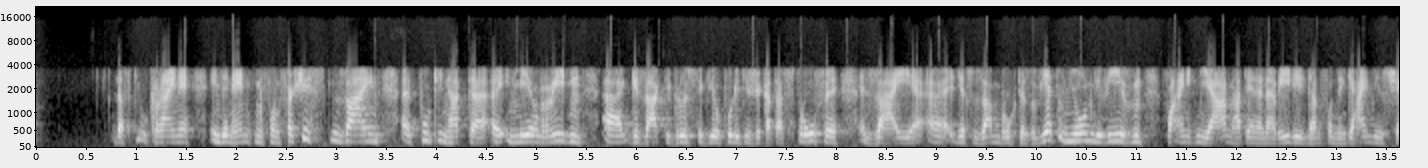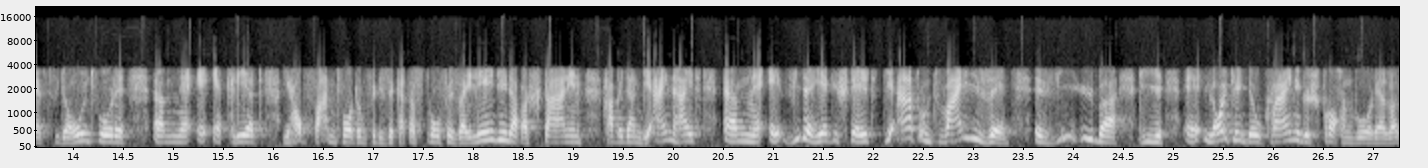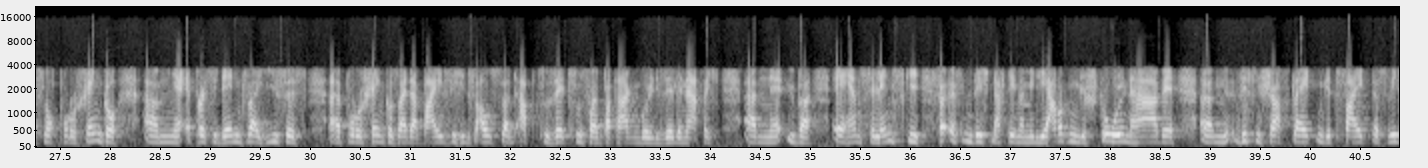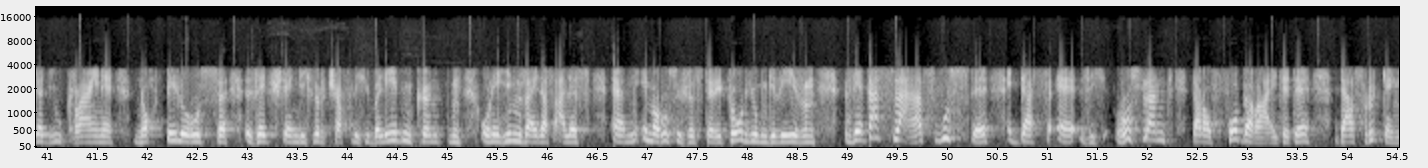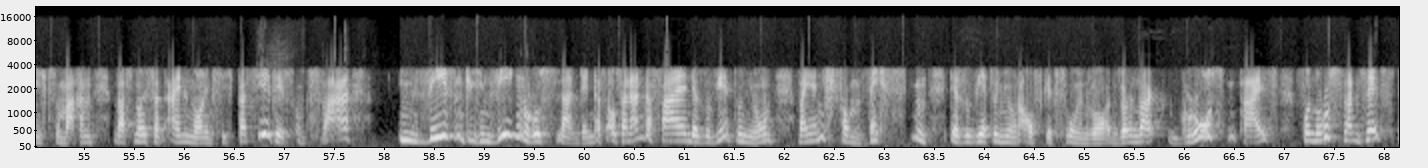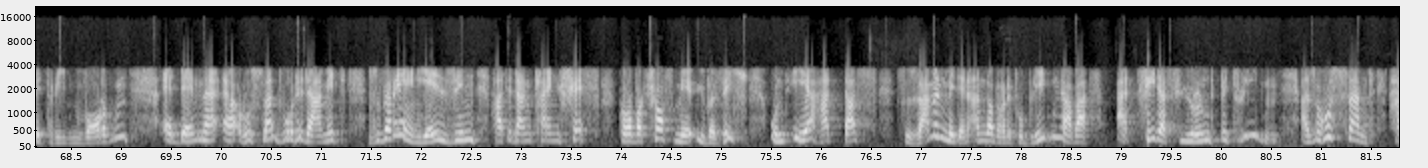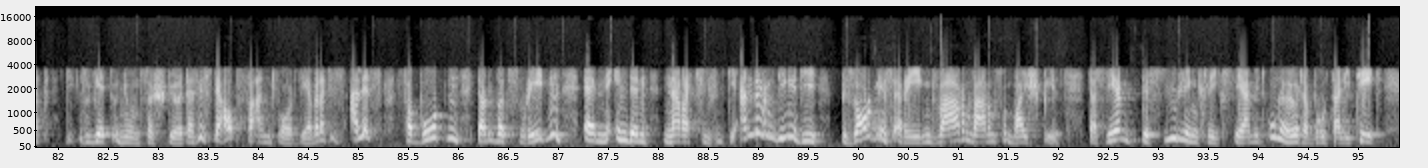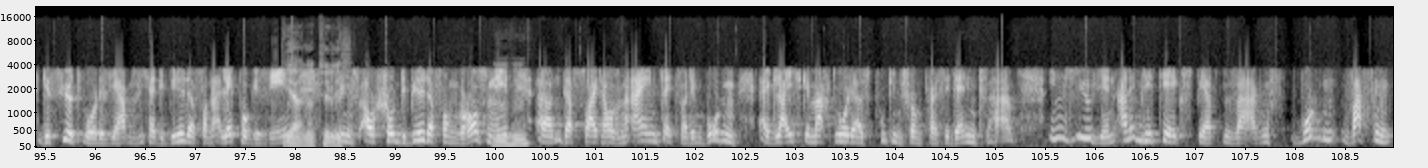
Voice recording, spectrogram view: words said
dass die Ukraine in den Händen von Faschisten sei. Äh, Putin hat äh, in mehreren Reden äh, gesagt, die größte geopolitische Katastrophe sei der Zusammenbruch der Sowjetunion gewesen. Vor einigen Jahren hat er in einer Rede, die dann von den Geheimdienstchefs wiederholt wurde, ähm, erklärt, die Hauptverantwortung für diese Katastrophe sei Lenin, aber Stalin habe dann die Einheit ähm, wiederhergestellt. Die Art und Weise, wie über die Leute in der Ukraine gesprochen wurde, also als noch Poroschenko ähm, Präsident war, hieß es, Poroschenko Lukaschenko sei dabei, sich ins Ausland abzusetzen. Vor ein paar Tagen wurde dieselbe Nachricht ähm, über äh, Herrn Zelensky veröffentlicht, nachdem er Milliarden gestohlen habe. Ähm, Wissenschaftler hätten gezeigt, dass weder die Ukraine noch Belarus äh, selbstständig wirtschaftlich überleben könnten. Ohnehin sei das alles ähm, immer russisches Territorium gewesen. Wer das las, wusste, dass äh, sich Russland darauf vorbereitete, das rückgängig zu machen, was 1991 passiert ist. Und zwar im Wesentlichen wegen Russland, denn das Auseinanderfallen der Sowjetunion war ja nicht vom Westen der Sowjetunion aufgezwungen worden, sondern war großenteils von Russland selbst betrieben worden, äh, denn äh, Russland wurde damit souverän. Jelzin hatte dann keinen Chef Gorbatschow mehr über sich und er hat das zusammen mit den anderen Republiken aber äh, federführend betrieben. Also Russland hat die Sowjetunion zerstört. Das ist der Hauptverantwortliche. Aber das ist alles verboten, darüber zu reden ähm, in den Narrativen. Die anderen Dinge, die besorgniserregend waren, waren zum Beispiel, dass während des Syrienkriegs, der mit unerhörter Brutalität geführt wurde, Sie haben sicher die Bilder von Aleppo gesehen, ja, natürlich. übrigens auch schon die Bilder von Grozny, mhm. äh, das 2001 etwa dem Boden äh, gleichgemacht wurde, als Putin schon Präsident war. In Syrien, alle Militärexperten sagen, wurden Waffen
